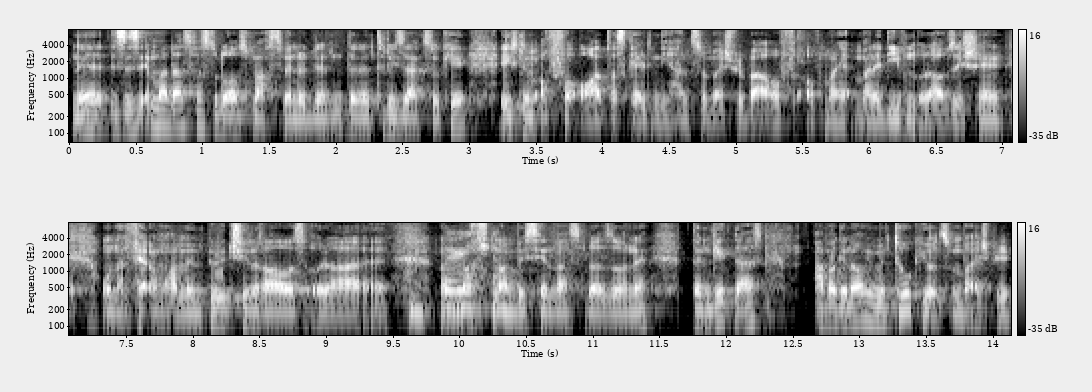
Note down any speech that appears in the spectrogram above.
Ne? Es ist immer das, was du draus machst. Wenn du dann, dann natürlich sagst, okay, ich nehme auch vor Ort was Geld in die Hand, zum Beispiel bei auf, auf Ma- Malediven oder auf Seychellen und dann fährt man mal mit einem Bötchen raus oder äh, man macht mal ein bisschen was oder so, ne? Dann geht das. Aber genau wie mit Tokio zum Beispiel.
